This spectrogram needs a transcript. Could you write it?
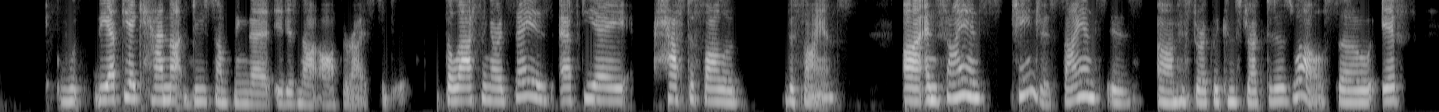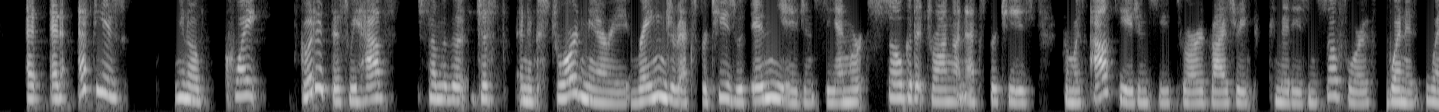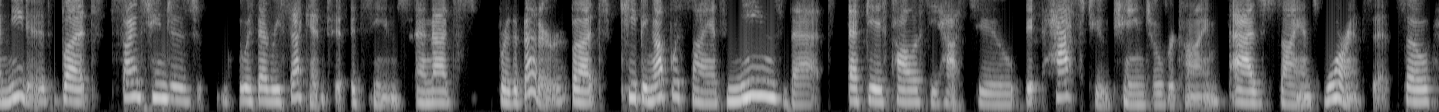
the FDA cannot do something that it is not authorized to do. The last thing I would say is FDA has to follow the science. Uh, and science changes. Science is um, historically constructed as well. So if and, and FDA is, you know, quite good at this. We have some of the just an extraordinary range of expertise within the agency. And we're so good at drawing on expertise from without the agency through our advisory committees and so forth when, it, when needed. But science changes with every second, it, it seems. And that's for the better. But keeping up with science means that FDA's policy has to, it has to change over time as science warrants it. So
